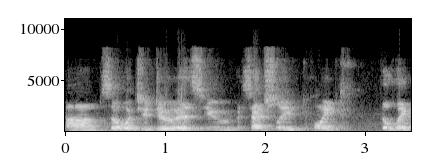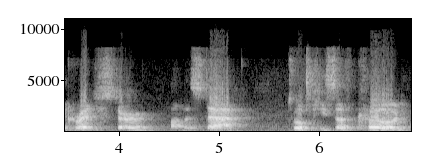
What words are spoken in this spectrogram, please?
Um, so what you do is you essentially point the link register on the stack to a piece of code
